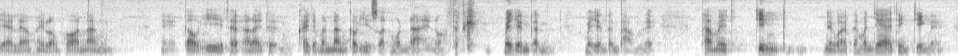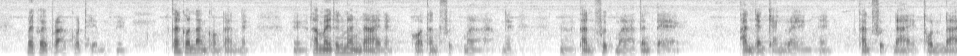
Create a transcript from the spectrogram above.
แย่แล้วให้หลวงพ่อนั่งเก้าอี้เถอะอะไรเถอะใครจะมานั่งเก้าอี้สวดมนต์ได้เนาะท่ไม่เห็นท่านไม่เห็นท่านทำเลย ถ้าไม่จริงเนี่ยว่าถ้ามันแย่จริงๆเนี่ยไม่ค่อยปรากฏเห็นเนี่ย ท่านก็นั่งของท่านเนี่ยทำไมถึงนั่งได้เนี่ยเพราะท่านฝึกมาเนี่ยท่านฝึกมาตั้งแต่ท่านยังแข็งแรงเนี่ยท่านฝึกได้ทนได้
